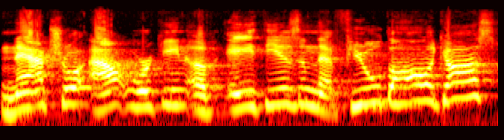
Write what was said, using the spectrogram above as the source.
natural outworking of atheism that fueled the Holocaust?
